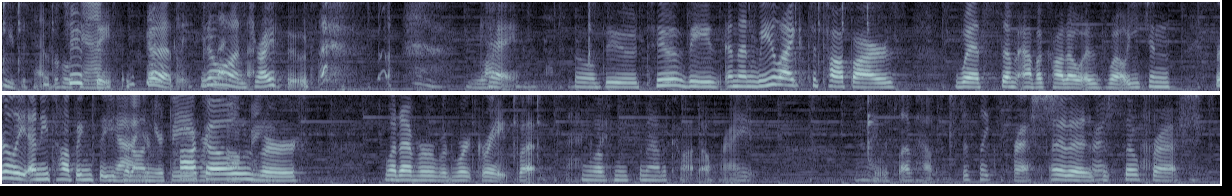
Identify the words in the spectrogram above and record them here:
we just add the whole juicy. can. It's Exactly. good. You don't like want that dry food. Okay, so we'll do two of these, and then we like to top ours with some avocado as well. You can really any toppings that you Yeah, put on your your, tacos or whatever would work great. But Exactly. love me some avocado. right? I just love how it's just like fresh. It is. fresh It's so stuff. fresh. It's fun.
